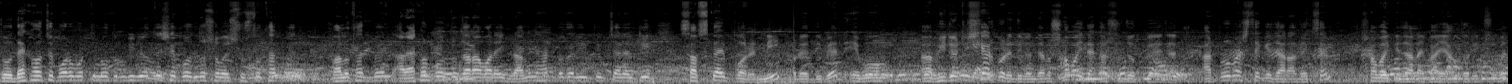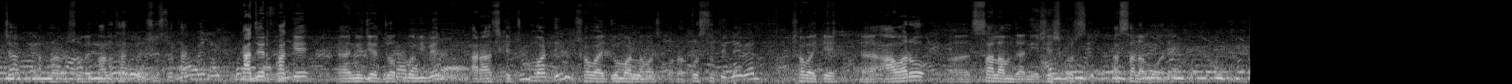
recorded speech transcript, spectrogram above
তো দেখা হচ্ছে পরবর্তী নতুন ভিডিওতে। সে পর্যন্ত সবাই সুস্থ থাকবেন, ভালো থাকবেন। আর এখন পর্যন্ত যারা আমার এই গ্রামীণ হাট বাজার ইউটিউব চ্যানেলটি সাবস্ক্রাইব করেননি, করে দিবেন এবং ভিডিওটি শেয়ার করে দিবেন যেন সবাই দেখার সুযোগ পেয়ে যায়। আর প্রবাস থেকে যারা দেখছেন, সবাইকে জানাই ভাই আন্তরিক শুভেচ্ছা। আপনারা সবাই ভালো থাকবেন, সুস্থ থাকবেন। কাজের ফাঁকে নিজের যত্ন নেবেন। আর আজকে জুম্মার দিন, সবাই জুম্মার নামাজ পড়ার প্রস্তুতি নেবেন। সবাইকে আবারও সালাম জানিয়ে শেষ করছি। আসসালামু আলাইকুম।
